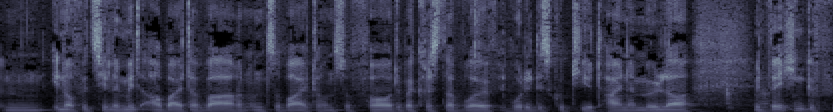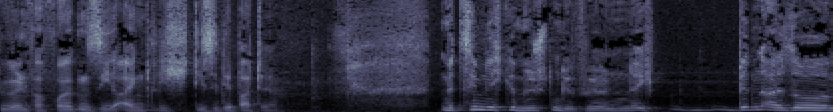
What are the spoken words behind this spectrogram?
ähm, inoffizielle Mitarbeiter waren und so weiter und so fort. Über Christa Wolf wurde diskutiert, Heiner Müller. Mit welchen Gefühlen verfolgen Sie eigentlich diese Debatte? Mit ziemlich gemischten Gefühlen. Ich bin also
